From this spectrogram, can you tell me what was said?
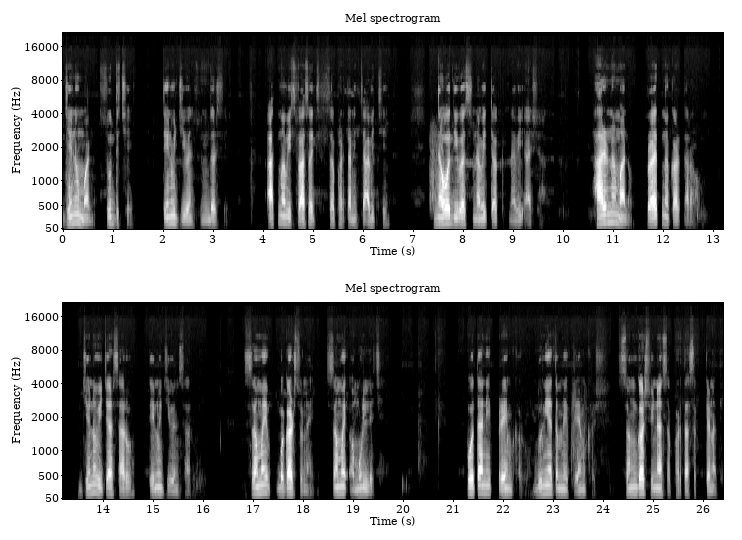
જેનું મન શુદ્ધ છે તેનું જીવન સુંદર છે. આત્મવિશ્વાસ જ સફળતાની ચાવી છે. નવો દિવસ, નવી તક, નવી આશા. હાર ન માનો, પ્રયત્ન કરતા રહો. જેનો વિચાર સારો, તેનું જીવન સારું. સમય બગાડશો નહીં, સમય અમૂલ્ય છે. પોતાને પ્રેમ કરો. દુનિયા તમને પ્રેમ કરશે. સંઘર્ષ વિના સફળતા શક્ય નથી.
